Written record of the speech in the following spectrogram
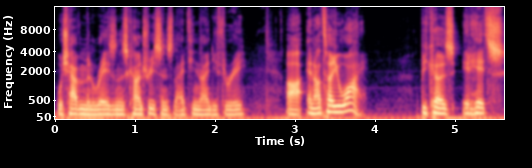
which haven't been raised in this country since 1993. Uh, and I'll tell you why. Because it hits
